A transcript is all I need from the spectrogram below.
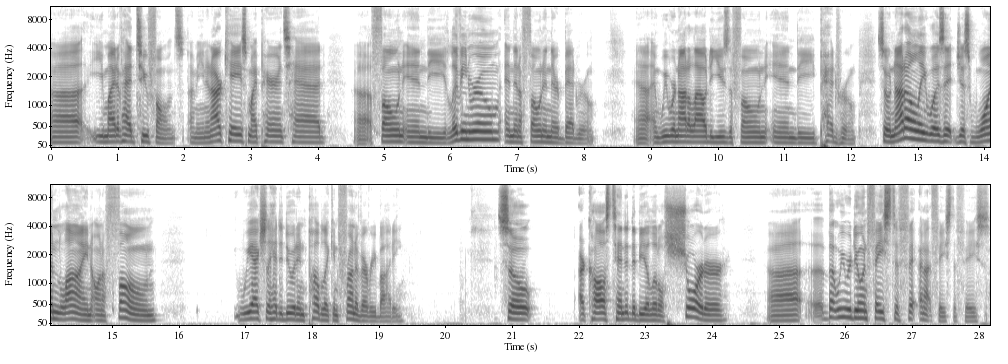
uh, you might have had two phones. I mean, in our case, my parents had uh, a phone in the living room and then a phone in their bedroom. Uh, and we were not allowed to use the phone in the bedroom. So not only was it just one line on a phone, we actually had to do it in public in front of everybody. So our calls tended to be a little shorter, uh, but we were doing face to face, not face to face,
